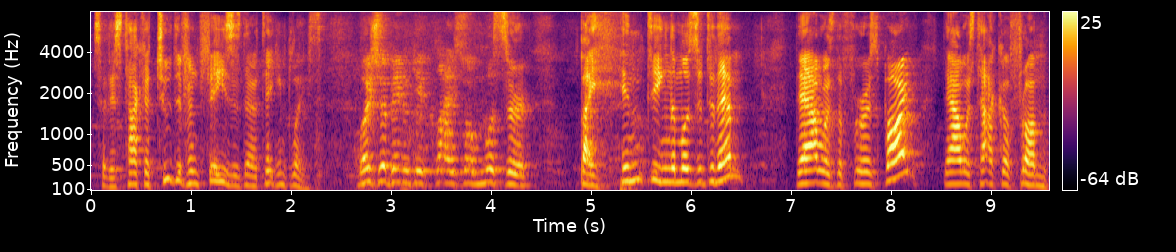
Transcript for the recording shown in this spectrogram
So there's taka two different phases that are taking place. Moshe Rabbeinu gave Klal Yisrael Musar by hinting the Musa to them. That was the first part. That was Taka from,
